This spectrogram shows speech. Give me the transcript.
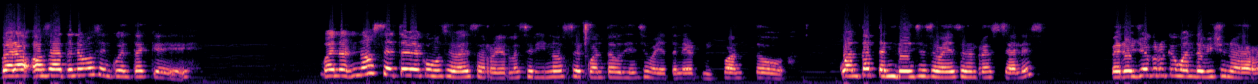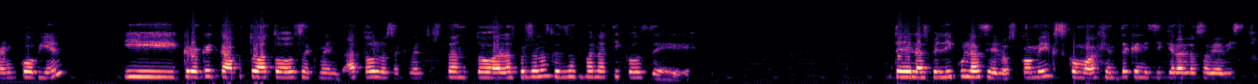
Pero, o sea, tenemos en cuenta que. Bueno, no sé todavía cómo se va a desarrollar la serie, no sé cuánta audiencia vaya a tener, ni cuánto cuánta tendencia se vaya a hacer en redes sociales. Pero yo creo que WandaVision arrancó bien y creo que captó a todos, a todos los segmentos, tanto a las personas que son fanáticos de, de las películas y de los cómics, como a gente que ni siquiera los había visto.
